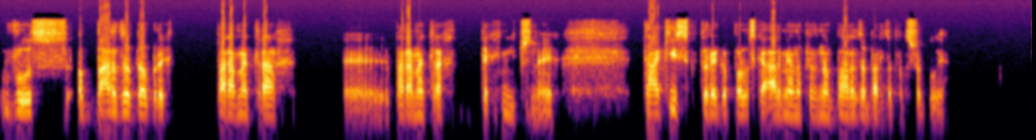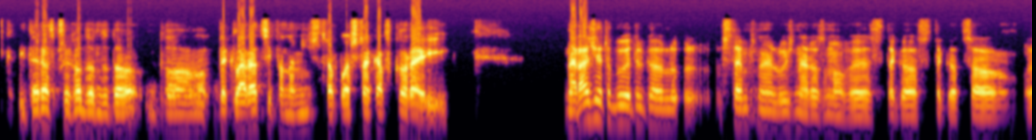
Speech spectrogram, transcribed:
wóz o bardzo dobrych parametrach, parametrach technicznych, taki, z którego polska armia na pewno bardzo, bardzo potrzebuje. I teraz przechodząc do, do deklaracji pana ministra Błaszczaka w Korei, na razie to były tylko wstępne, luźne rozmowy z tego, z tego co y,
